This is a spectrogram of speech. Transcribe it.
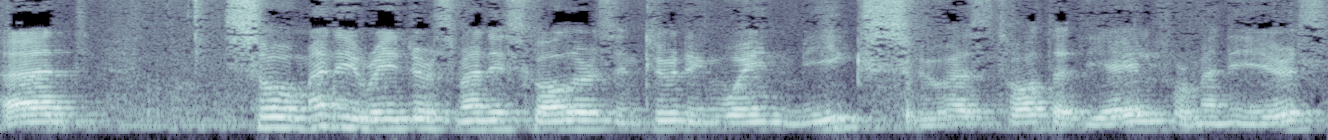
And so many readers, many scholars, including Wayne Meeks, who has taught at Yale for many years,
